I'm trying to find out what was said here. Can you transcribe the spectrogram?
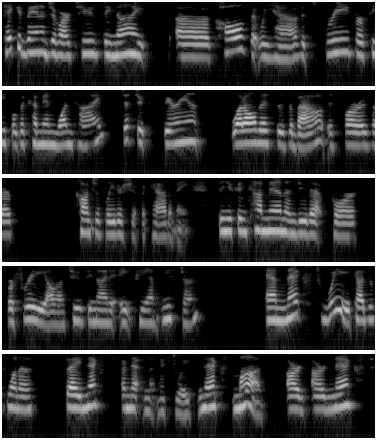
take advantage of our Tuesday nights uh, calls that we have. It's free for people to come in one time just to experience what all this is about as far as our Conscious Leadership Academy. So you can come in and do that for for free on a Tuesday night at 8 p.m. Eastern. And next week, I just want to say next, uh, not next week, next month, our our next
